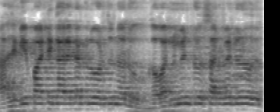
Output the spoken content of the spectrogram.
రాజకీయ పార్టీ కార్యకర్తలు కొడుతున్నారు. గవర్నమెంట్ సర్వెంట్లు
